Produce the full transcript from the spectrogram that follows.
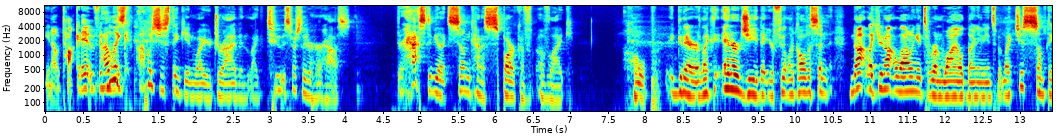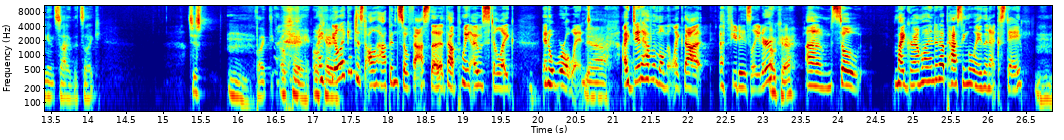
you know, talkative and I was, like, I was just thinking while you're driving, like to, especially to her house, there has to be like some kind of spark of, of like hope there, like the energy that you're feeling, like all of a sudden, not like you're not allowing it to run wild by any means, but like just something inside that's like, just mm, like okay, okay, I feel like it just all happened so fast that at that point I was still like in a whirlwind. yeah, I did have a moment like that a few days later. okay, Um, so my grandma ended up passing away the next day. hmm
